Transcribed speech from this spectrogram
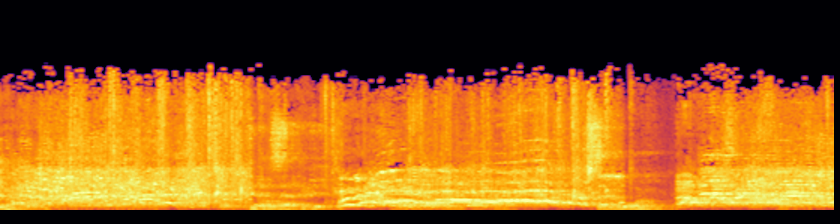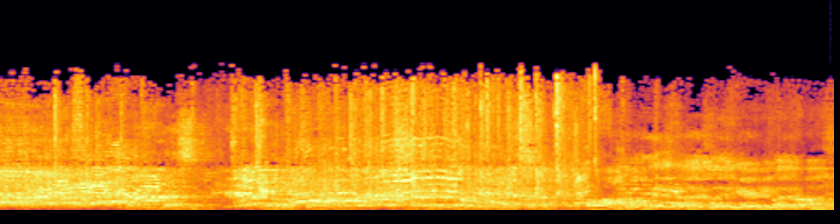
Godfather 3? You Devil's Advocate. Son of a woman. Johnny Preston. Oh, I'll go with uh, Glenn Gary, Glen Ross.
